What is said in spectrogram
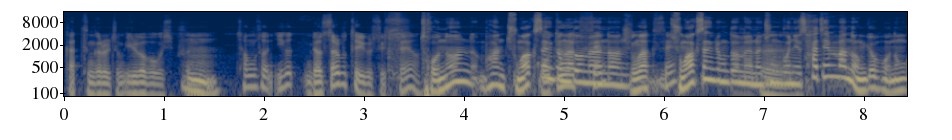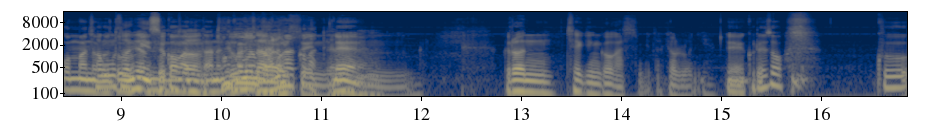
같은 거를 좀 읽어보고 싶은 음. 청소년 이거 몇 살부터 읽을 수 있어요? 저는 한 중학생? 정도면은 중학생? 중학생 정도면은 네. 충분히 사진만 넘겨보는 것만으로도 의미 있을 것 같다는 생각이 누구나 들어요. 볼할수것 있는. 네. 음, 그런 책인 것 같습니다. 결론이. 네, 그래서 그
